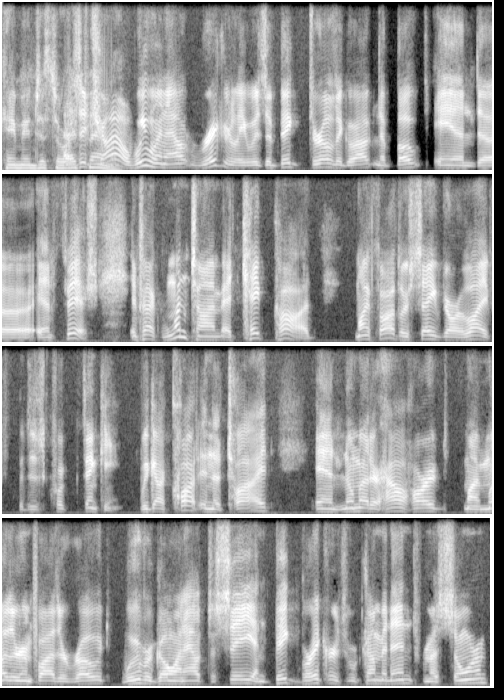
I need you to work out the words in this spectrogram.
came in just the right As a family. child, we went out regularly. It was a big thrill to go out in a boat and uh, and fish. In fact, one time at Cape Cod, my father saved our life with his quick thinking. We got caught in the tide, And no matter how hard my mother and father rowed, we were going out to sea and big breakers were coming in from a storm.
